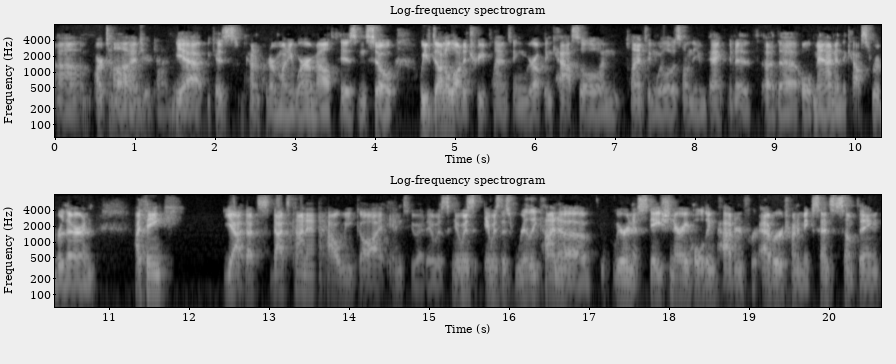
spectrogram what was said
um, our time. time yeah. because we kind of put our money where our mouth is. And so we've done a lot of tree planting. We are up in Castle and planting willows on the embankment of uh, the Oldman and the Castle River there. And I think yeah, that's that's kind of how we got into it. It was it was it was this really kind of we were in a stationary holding pattern forever, trying to make sense of something.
